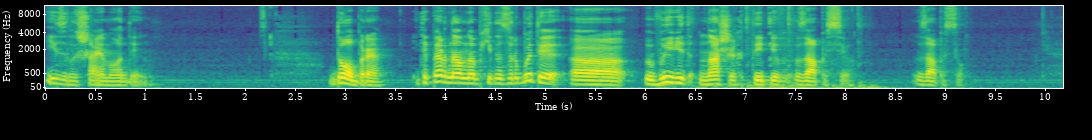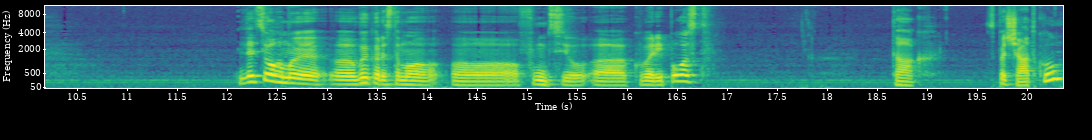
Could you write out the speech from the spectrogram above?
І залишаємо один. Добре. І тепер нам необхідно зробити е, вивід наших типів записів. запису. Для цього ми е, використаємо о, функцію е, query_post. Так, спочатку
